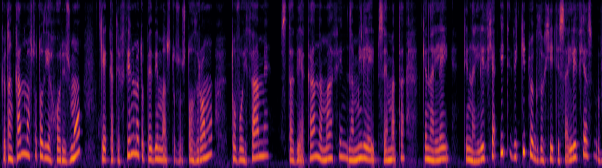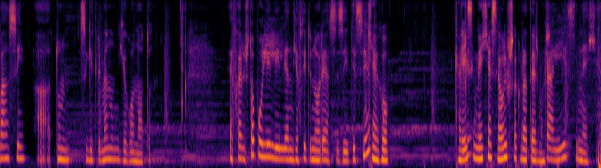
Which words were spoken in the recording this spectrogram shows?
Και όταν κάνουμε αυτό το διαχωρισμό και κατευθύνουμε το παιδί μας στο σωστό δρόμο, το βοηθάμε σταδιακά να μάθει να μην λέει ψέματα και να λέει την αλήθεια ή τη δική του εκδοχή της αλήθειας βάσει των συγκεκριμένων γεγονότων. Ευχαριστώ πολύ Λίλιαν για αυτή την ωραία συζήτηση. Και εγώ. Καλή συνέχεια σε όλους τους ακροατές μας. Καλή συνέχεια.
